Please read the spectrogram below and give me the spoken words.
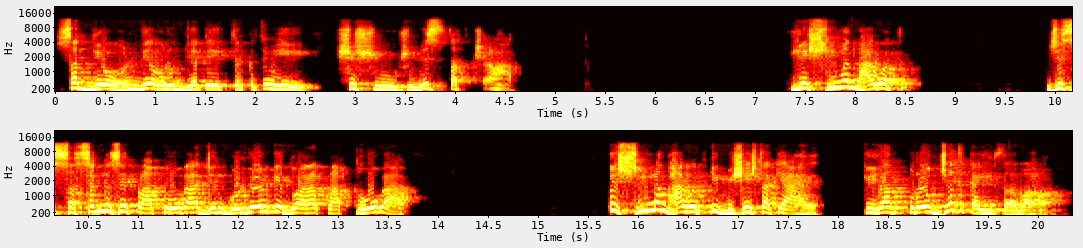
सद्यो हृदय वरुध्यते त्रिकृति शिशुषिभिस्तक्षणात् ये श्रीमद भागवत जिस सत्संग से प्राप्त होगा, जिन गुरुदेव के द्वारा प्राप्त होगा, इस श्रीमद भागवत की विशेषता क्या है? कि यह प्रोज्जत कई तब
